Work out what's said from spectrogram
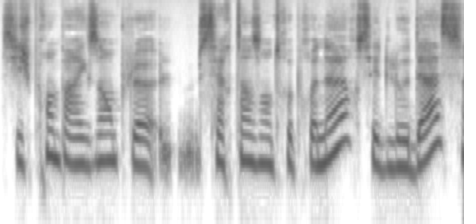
Si je prends par exemple certains entrepreneurs, c'est de l'audace,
